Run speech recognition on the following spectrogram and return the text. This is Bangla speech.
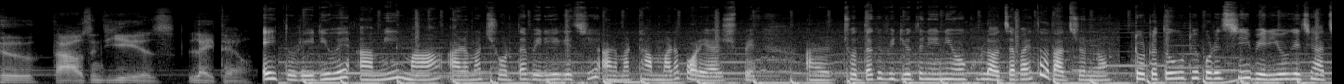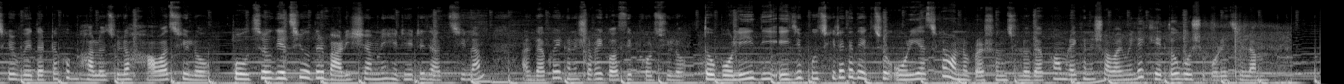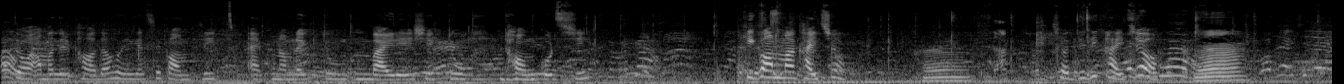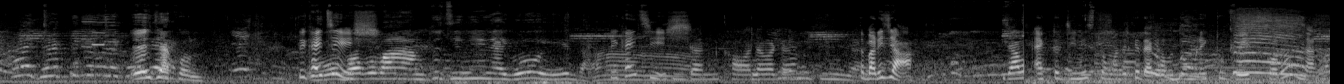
2,000 years later. এই তো রেডি হয়ে আমি মা আর আমার ছোটদা বেরিয়ে গেছি আর আমার ঠাম্মারা পরে আসবে। আর ছোটদাকে ভিডিওতে নিয়ে নিয়ে ও খুব লজ্জা পায় তো তার জন্য। টোটোতেও উঠে পড়েছি বেরিয়েও গেছি। আজকের ওয়েদারটা খুব ভালো ছিল হাওয়া ছিল। পৌঁছেও গেছি ওদের বাড়ির সামনে হেঁটে হেঁটে যাচ্ছিলাম। আর দেখো এখানে সবাই গসিপ করছিল। তো বলেই দিই এই যে পুচকিটাকে দেখছ ওরই আজকে অন্নপ্রাশন ছিল। দেখো আমরা এখানে সবাই মিলে খেতেও বসে পড়েছিলাম। আমাদের খাওয়া দাওয়া হয়ে গেছে কমপ্লিট এখন আমরা একটু বাইরে এসে একটু ঢং করছি। কি গো আম্মা খাইছো? হ্যাঁ। দিদি খাইছো? হ্যাঁ। এই যে এখন। তুই খাইছিস? ভগবান আমি চিনি নাই গো তুই খাইছিস? ডান খাওয়া দাওয়া ডান না। তো বাড়ি যা। যাও। একটা জিনিস তোমাদেরকে দেখাবো তোমরা একটু ওয়েট করো দাঁড়াও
